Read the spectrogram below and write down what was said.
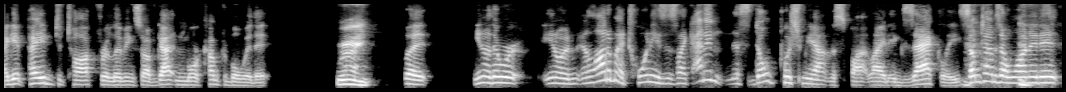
I get paid to talk for a living, so I've gotten more comfortable with it. Right. But you know, there were, you know, in a lot of my 20s, it's like, I didn't, this, don't push me out in the spotlight exactly. Sometimes I wanted it,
